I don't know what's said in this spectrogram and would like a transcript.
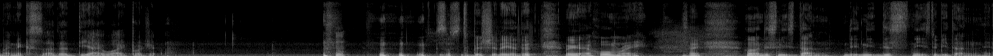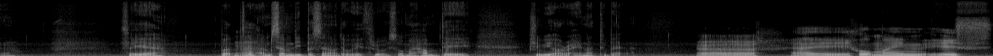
my next other DIY project. so stupid shit that you're doing when you're at home, right? It's like, oh, this needs done. This needs to be done, you know. So yeah, but Mm. I'm seventy percent of the way through, so my hump day should be alright. Not too bad. Uh, I hope mine is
